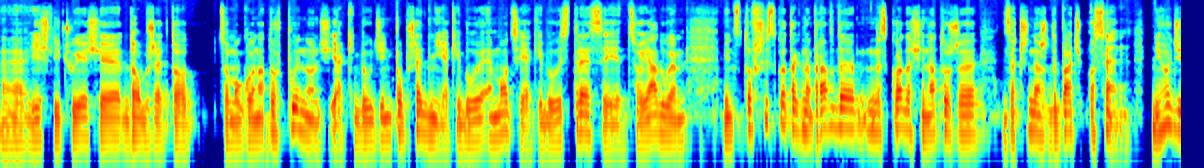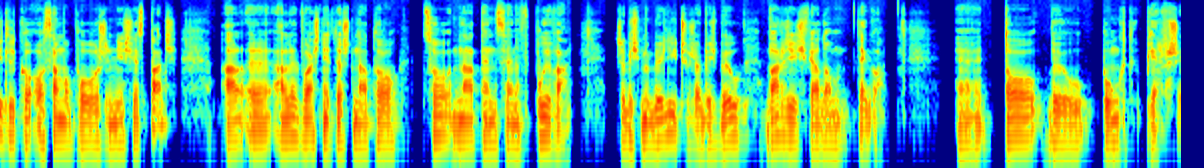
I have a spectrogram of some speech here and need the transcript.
E, jeśli czuję się dobrze, to co mogło na to wpłynąć, jaki był dzień poprzedni, jakie były emocje, jakie były stresy, co jadłem. Więc to wszystko tak naprawdę składa się na to, że zaczynasz dbać o sen. Nie chodzi tylko o samo położenie się spać, ale, ale właśnie też na to, co na ten sen wpływa. Żebyśmy byli, czy żebyś był bardziej świadom tego. E, to był punkt pierwszy.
